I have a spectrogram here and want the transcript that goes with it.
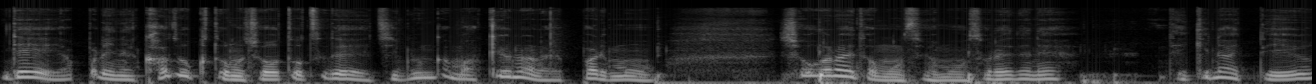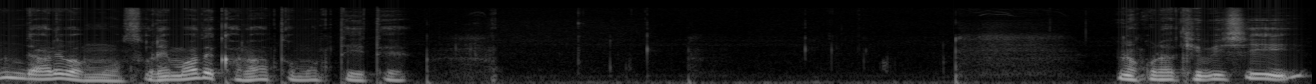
でやっぱりね家族との衝突で自分が負けるならやっぱりもうしょうがないと思うんですよ。もうそれでねできないっていうんであればもうそれまでかなと思っていて。これは厳しい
